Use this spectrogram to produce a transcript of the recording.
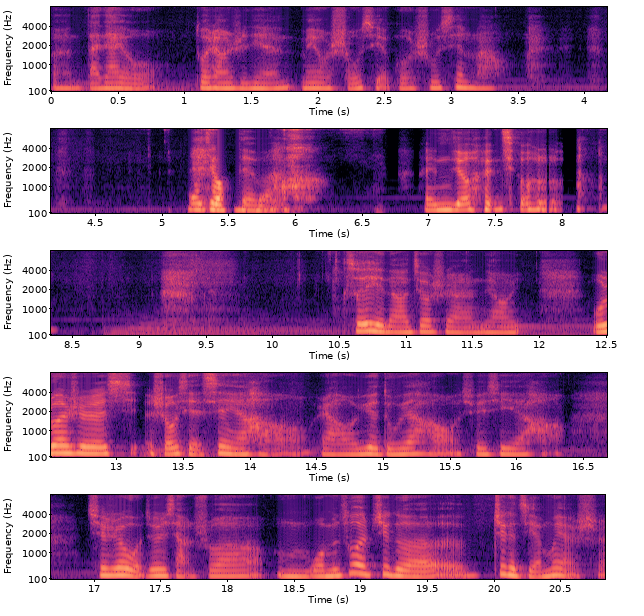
嗯，大家有多长时间没有手写过书信了？很久对吧？很久很久了。所以呢，就是你要，无论是写手写信也好，然后阅读也好，学习也好。其实我就是想说，嗯，我们做这个这个节目也是，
